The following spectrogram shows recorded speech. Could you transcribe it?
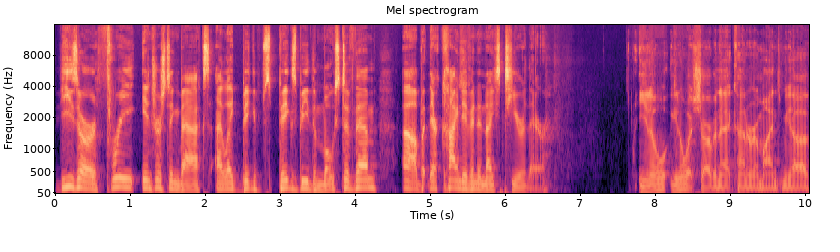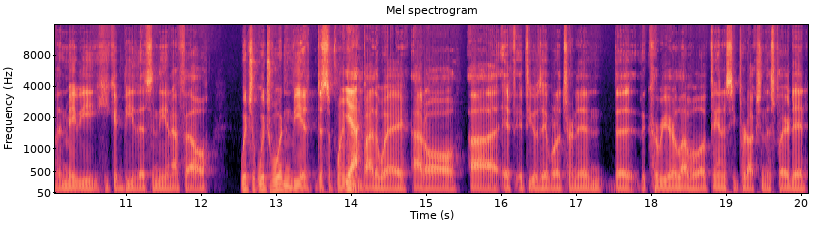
these are three interesting backs. I like Big Bigsby the most of them, uh, but they're kind of in a nice tier there. You know, you know what Charbonnet kind of reminds me of, and maybe he could be this in the NFL which which wouldn't be a disappointment yeah. by the way at all uh, if if he was able to turn in the the career level of fantasy production this player did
